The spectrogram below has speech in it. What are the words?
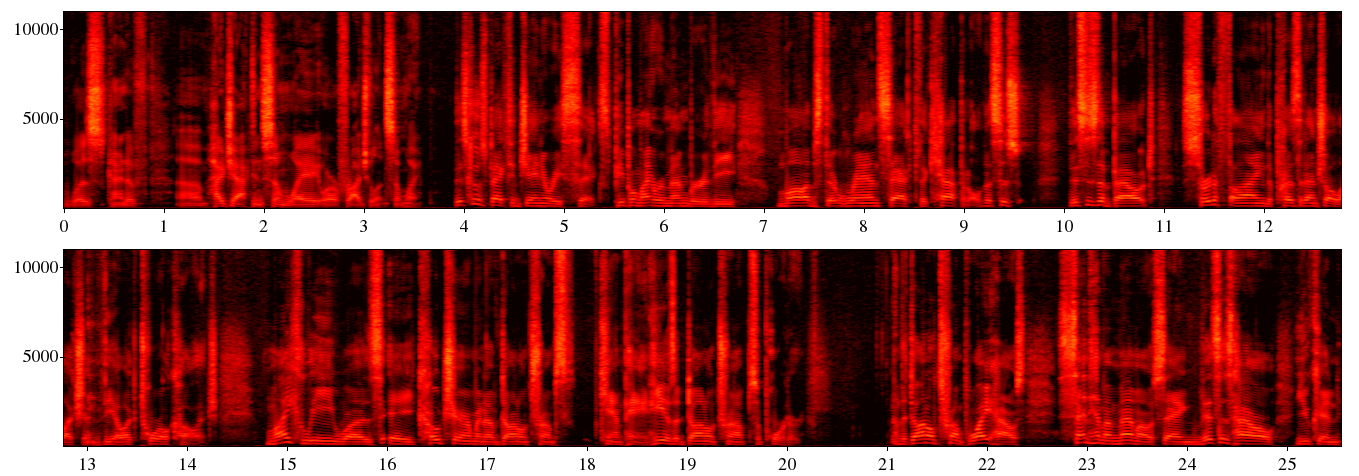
was kind of um, hijacked in some way or fraudulent in some way. This goes back to January 6th. People might remember the mobs that ransacked the Capitol. This is this is about certifying the presidential election, the Electoral College. Mike Lee was a co-chairman of Donald Trump's campaign. He is a Donald Trump supporter. And the Donald Trump White House sent him a memo saying this is how you can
